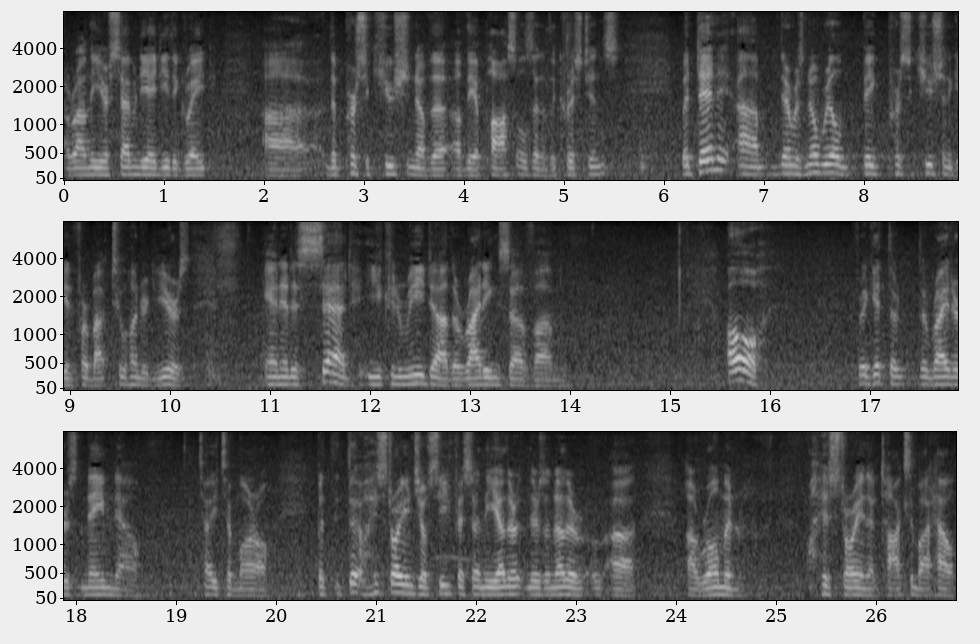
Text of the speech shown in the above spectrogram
around the year 70 AD, the great uh, the persecution of the of the apostles and of the Christians. But then um, there was no real big persecution again for about 200 years. And it is said, you can read uh, the writings of, um, oh, forget the, the writer's name now. I'll tell you tomorrow. But the, the historian Josephus and the other, there's another uh, Roman historian that talks about how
